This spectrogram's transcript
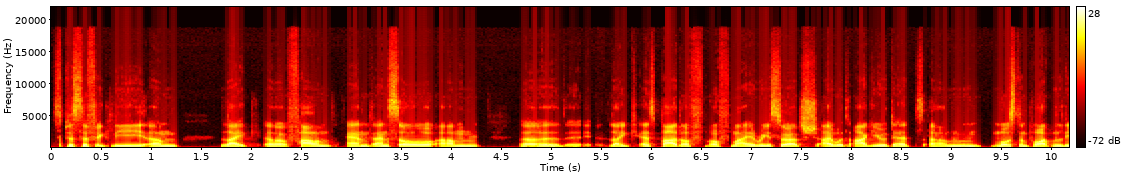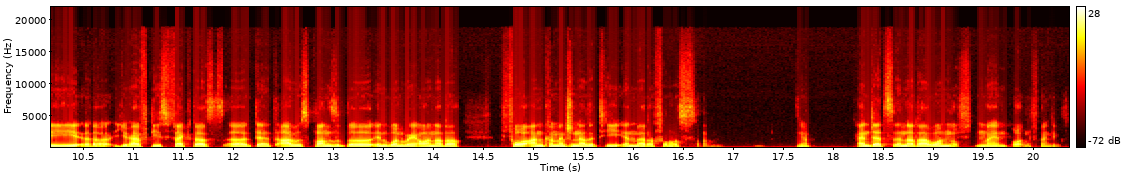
specifically um, like found, and and so um, uh, like as part of, of my research, I would argue that um, most importantly, uh, you have these factors uh, that are responsible in one way or another for unconventionality in metaphors. Um, yeah, and that's another one of my important findings.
